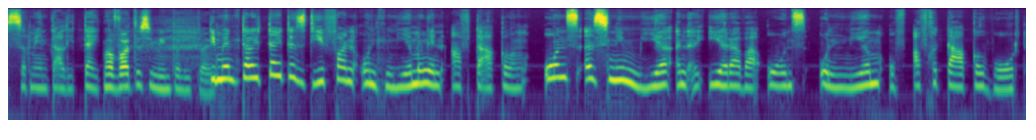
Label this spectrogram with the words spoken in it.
se mentaliteit. Maar wat is die mentaliteit? Die mentaliteit is die van ontneming en aftakeling. Ons is nie meer in 'n era waar ons onneem of afgetakel word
